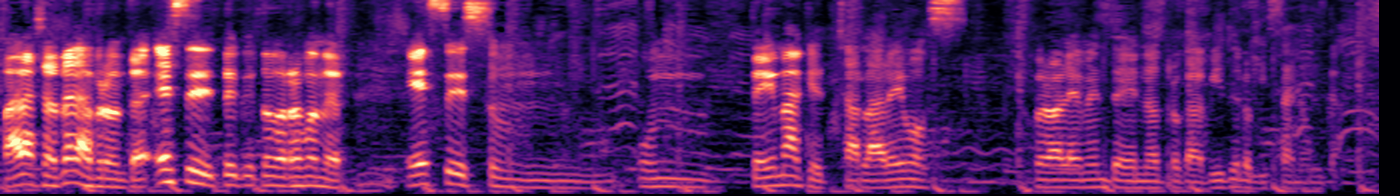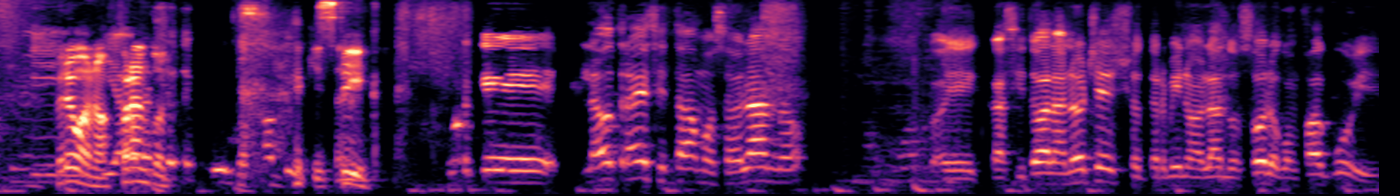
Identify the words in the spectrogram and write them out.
Para, ya está la pregunta. Ese te tengo que responder. Ese es un, un tema que charlaremos probablemente en otro capítulo, quizá nunca. Y- Pero bueno, Franco- yo te pregunto, Papi, Sí, nunca. porque la otra vez estábamos hablando, eh, casi toda la noche, yo termino hablando solo con Facu y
